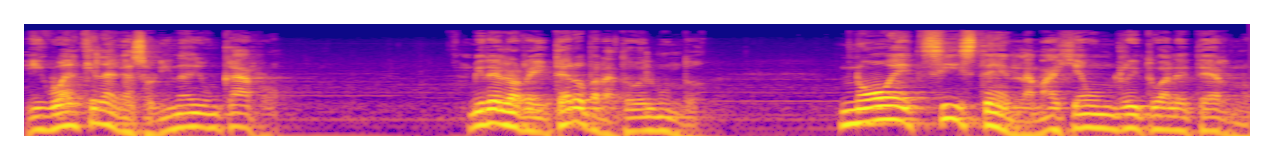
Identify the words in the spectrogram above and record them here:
igual que la gasolina de un carro. Mire, lo reitero para todo el mundo. No existe en la magia un ritual eterno.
